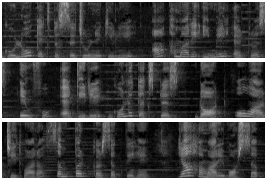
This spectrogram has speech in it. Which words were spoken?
गोलोक एक्सप्रेस से जुड़ने के लिए आप हमारे email address info at the rate Golok Express dot O R G द्वारा संपर्क कर सकते हैं या हमारे WhatsApp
